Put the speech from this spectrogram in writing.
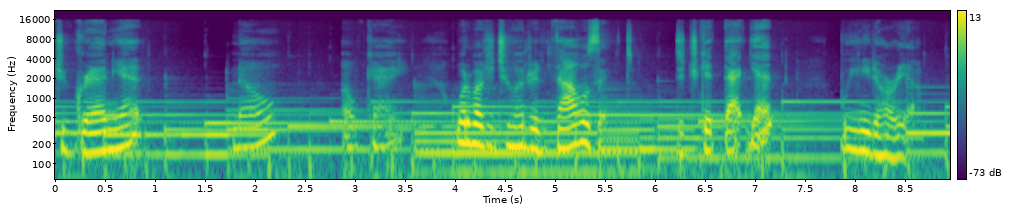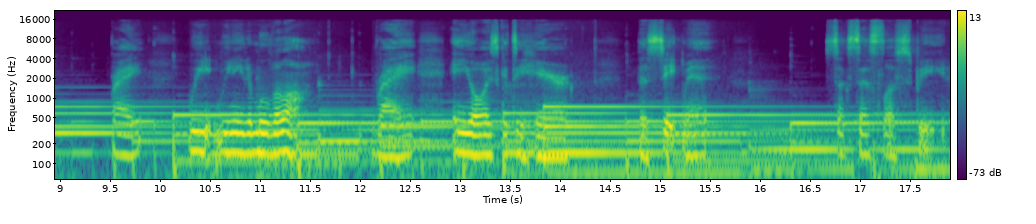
two grand yet? No? Okay. What about your 200,000? Did you get that yet? We need to hurry up. Right? We we need to move along. Right? And you always get to hear the statement success loves speed.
